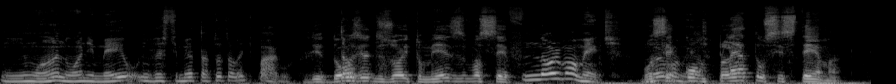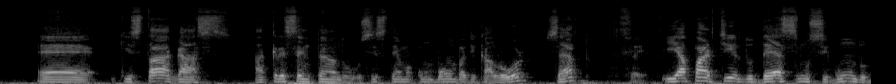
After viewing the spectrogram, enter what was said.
Em um ano, um ano e meio, o investimento está totalmente pago. De 12 então, a 18 meses você. Normalmente. Você normalmente. completa o sistema é, que está a gás, acrescentando o sistema com bomba de calor, certo? Certo. E a partir do 12 segundo,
